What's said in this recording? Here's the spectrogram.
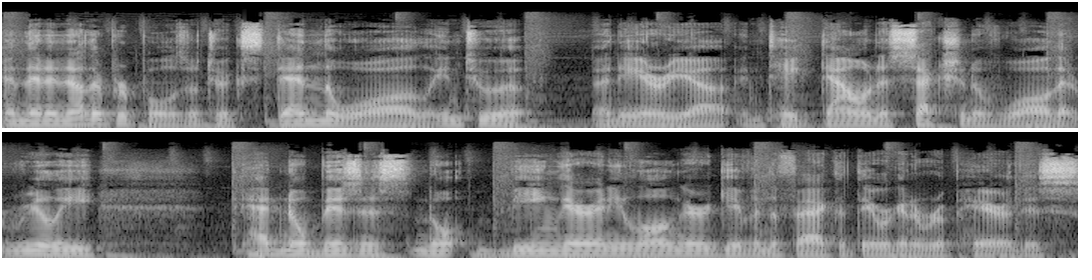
And then another proposal to extend the wall into a, an area and take down a section of wall that really had no business being there any longer, given the fact that they were going to repair this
